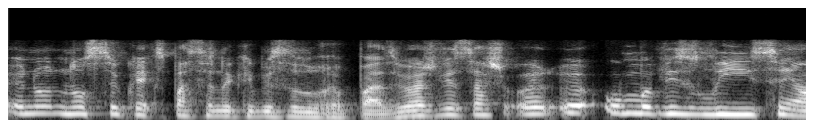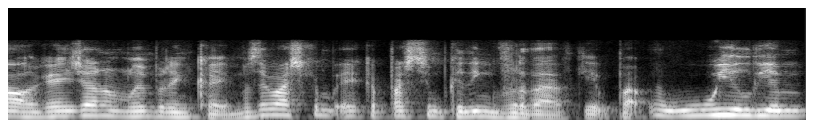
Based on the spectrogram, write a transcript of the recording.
Eu não, não, sei o que é que se passa na cabeça do rapaz. Eu às vezes acho. Uma vez li isso em alguém, já não me lembro em quem, mas eu acho que é capaz de ser um bocadinho verdade. Que, é, pá, o William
